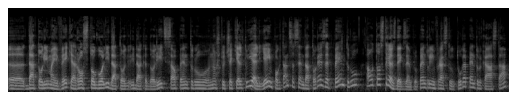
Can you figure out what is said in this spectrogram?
uh, datorii mai vechi, a rostogoli datorii, dacă doriți, sau pentru nu știu ce cheltuieli. E important să se îndatoreze pentru pentru autostrăzi, de exemplu, pentru infrastructură, pentru că asta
